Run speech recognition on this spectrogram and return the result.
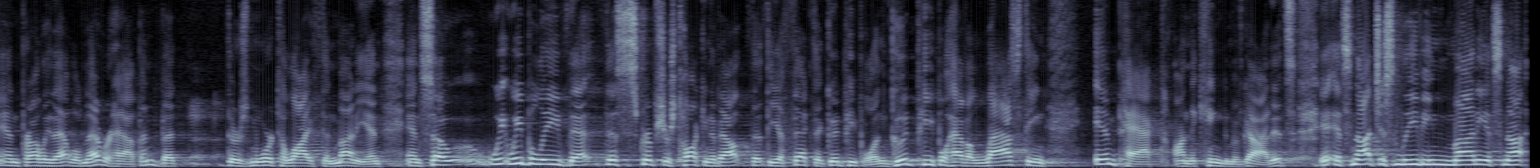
And probably that will never happen, but there's more to life than money. And, and so we, we believe that this scripture is talking about the, the effect that good people, and good people have a lasting impact on the kingdom of God. It's, it's not just leaving money, it's not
